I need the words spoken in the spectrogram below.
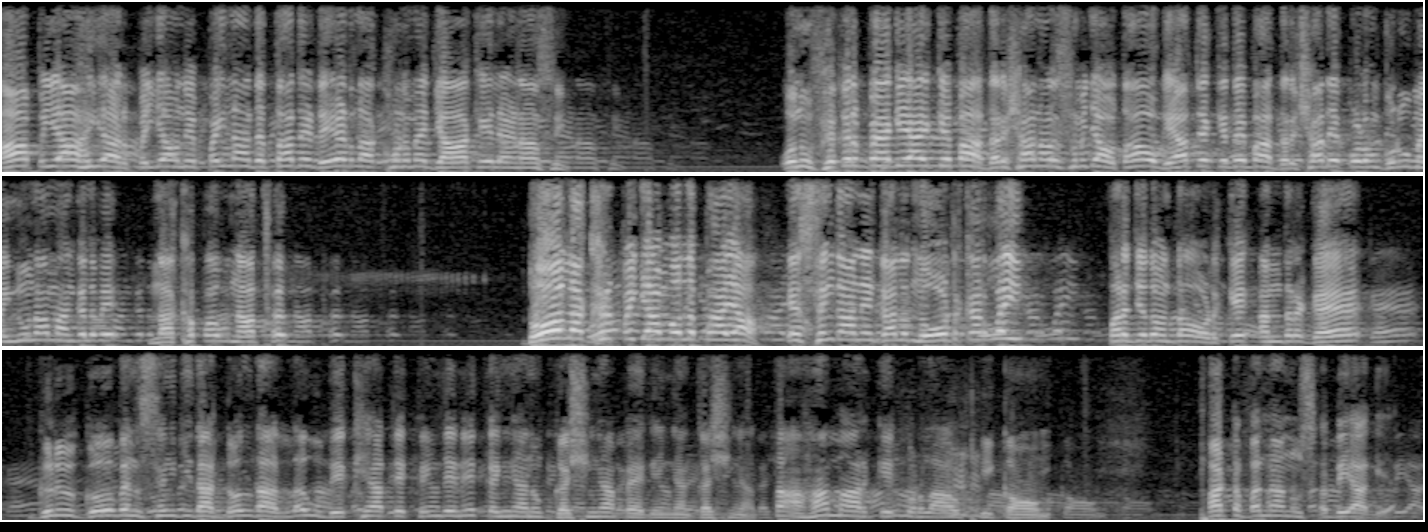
ਆ 50000 ਰੁਪਇਆ ਉਹਨੇ ਪਹਿਲਾਂ ਦਿੱਤਾ ਤੇ 1.5 ਲੱਖ ਹੁਣ ਮੈਂ ਜਾ ਕੇ ਲੈਣਾ ਸੀ। ਉਹਨੂੰ ਫਿਕਰ ਪੈ ਗਿਆ ਕਿ ਬਹਾਦਰ ਸ਼ਾਹ ਨਾਲ ਸਮਝੌਤਾ ਹੋ ਗਿਆ ਤੇ ਕਿਤੇ ਬਹਾਦਰ ਸ਼ਾਹ ਦੇ ਕੋਲੋਂ ਗੁਰੂ ਮੈਨੂੰ ਨਾ ਮੰਗ ਲਵੇ ਨੱਖ ਪਾਉ ਨੱਥ। 2 ਲੱਖ ਰੁਪਇਆ ਮੁੱਲ ਪਾਇਆ, ਇਹ ਸਿੰਘਾਂ ਨੇ ਗੱਲ ਨੋਟ ਕਰ ਲਈ, ਪਰ ਜਦੋਂ ਦੌੜ ਕੇ ਅੰਦਰ ਗਏ, ਗੁਰੂ ਗੋਬਿੰਦ ਸਿੰਘ ਜੀ ਦਾ ਡੁੱਲਦਾ ਲਹੂ ਦੇਖਿਆ ਤੇ ਕਹਿੰਦੇ ਨੇ ਕਈਆਂ ਨੂੰ ਗਸ਼ੀਆਂ ਪੈ ਗਈਆਂ ਗਸ਼ੀਆਂ, ਧਾਹਾਂ ਮਾਰ ਕੇ ਕੁਰਲਾ ਉੱਠੀ ਕੌਮ। ਫੱਟ ਬੰਨਾਂ ਨੂੰ ਸੱਦਿਆ ਗਿਆ।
